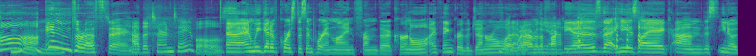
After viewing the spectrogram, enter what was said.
uh-huh, Mm. interesting. How the turntables. Uh, and we get, of course, this important line from the colonel, I think, or the general, Whatever, or whatever the yeah. fuck he is. that he is like, um, this, you know,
